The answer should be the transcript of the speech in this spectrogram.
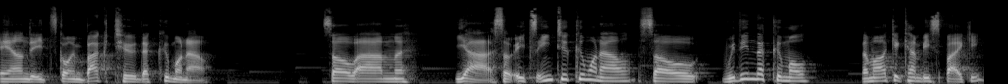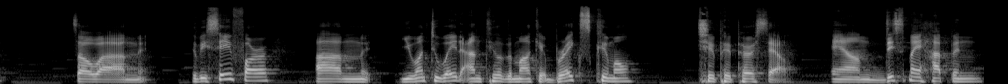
and it's going back to the Kumo now. So um, yeah, so it's into Kumo now. So within the Kumo, the market can be spiky. So um, to be safer, um, you want to wait until the market breaks Kumo to prepare sell. And this may happen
